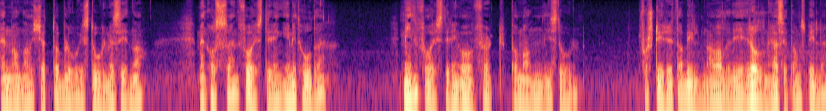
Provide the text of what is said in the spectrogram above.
en mann av kjøtt og blod i stolen ved siden av, men også en forestilling i mitt hode. Min forestilling overført på mannen i stolen. Forstyrret av bildene av alle de rollene jeg har sett ham spille,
